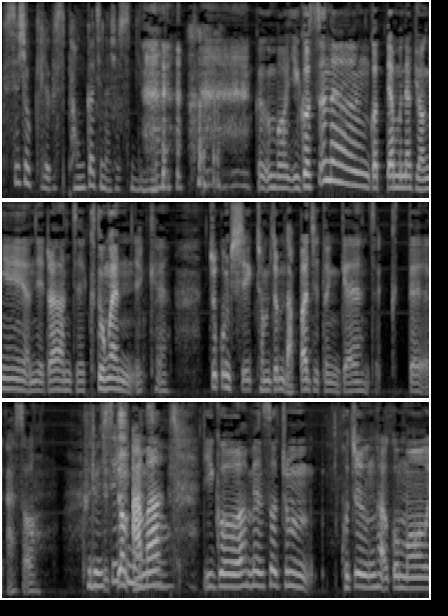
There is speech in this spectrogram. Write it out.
쓰셨길래 그래서 병까지 나셨습니까? 그뭐 이거 쓰는 것 때문에 병이 아니라 이제 그동안 이렇게 조금씩 점점 나빠지던 게 이제 그때 가서 글을 쓰시면서 좀 아마 이거 하면서 좀 고증하고 뭐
